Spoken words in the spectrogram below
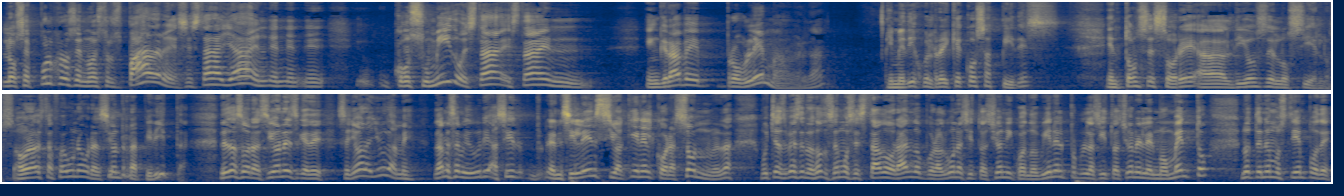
los sepulcros de nuestros padres, está allá en, consumido, está, está en, en grave problema, ¿verdad? Y me dijo el rey, ¿qué cosa pides? Entonces oré al Dios de los cielos. Ahora esta fue una oración rapidita, de esas oraciones que de, Señor, ayúdame, dame sabiduría, así en silencio aquí en el corazón, ¿verdad? Muchas veces nosotros hemos estado orando por alguna situación y cuando viene la situación en el momento, no tenemos tiempo de,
